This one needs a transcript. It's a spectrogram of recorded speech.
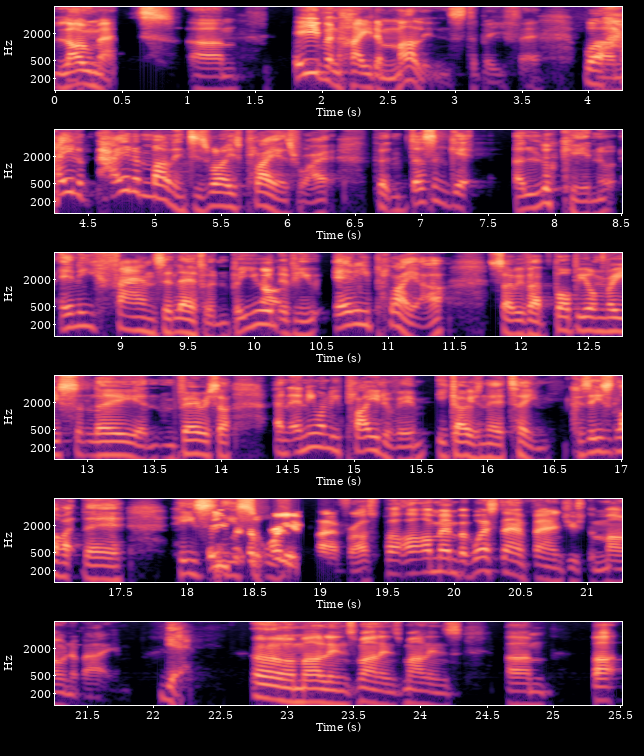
Lomas, um, even Hayden Mullins, to be fair. well, um, Hayden, Hayden Mullins is one of those players, right, that doesn't get a look in or any fans 11 but you interview any player so we've had bobby on recently and various oth- and anyone who played with him he goes in their team because he's like their he's, He he's was a sort of, brilliant player for us, but I I remember West Ham fans used to moan about him. yeah Oh, Mullins, Mullins, Mullins. Um, but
